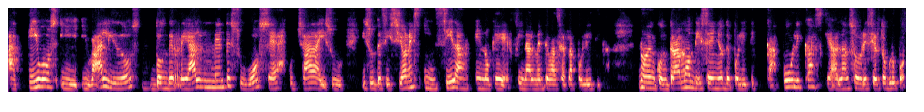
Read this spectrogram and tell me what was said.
activos y, válidos donde realmente su voz sea escuchada y, su, y sus decisiones incidan en lo que finalmente va a ser la política. Nos encontramos diseños de políticas públicas que hablan sobre ciertos grupos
